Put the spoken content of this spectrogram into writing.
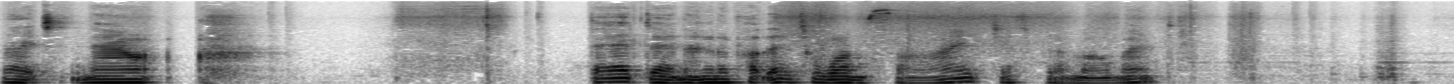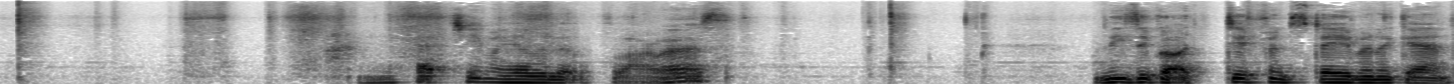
Right, now they're done. I'm going to put them to one side just for a moment. I'm fetching my other little flowers. And these have got a different stamen again.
